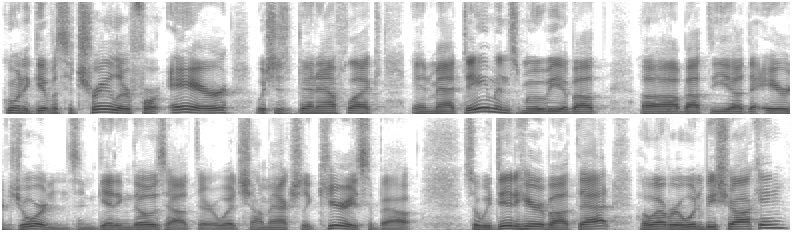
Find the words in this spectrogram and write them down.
going to give us a trailer for Air, which is Ben Affleck and Matt Damon's movie about uh, about the uh, the Air Jordans and getting those out there, which I'm actually curious about. So we did hear about that. However, it wouldn't be shocking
